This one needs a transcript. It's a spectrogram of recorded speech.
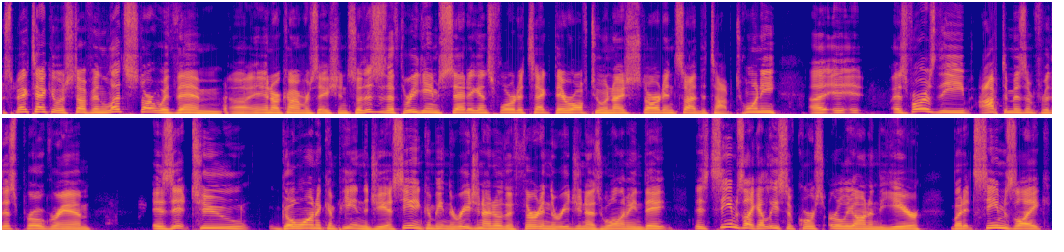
Spectacular stuff, and let's start with them uh, in our conversation. So this is a three-game set against Florida Tech. They were off to a nice start inside the top twenty. Uh, it, it, as far as the optimism for this program, is it to go on and compete in the GSC and compete in the region? I know they're third in the region as well. I mean, they it seems like at least, of course, early on in the year, but it seems like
